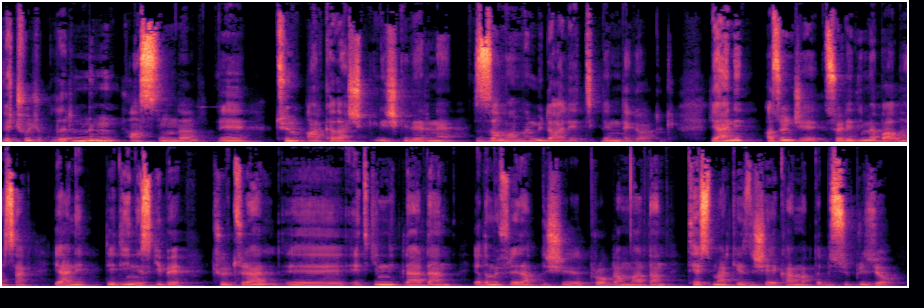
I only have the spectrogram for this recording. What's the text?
ve çocuklarının aslında e, tüm arkadaşlık ilişkilerine zamanla müdahale ettiklerini de gördük. Yani az önce söylediğime bağlarsak yani dediğiniz gibi kültürel e, etkinliklerden ya da müfredat dışı programlardan test merkezli şeye kaymakta bir sürpriz yok.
